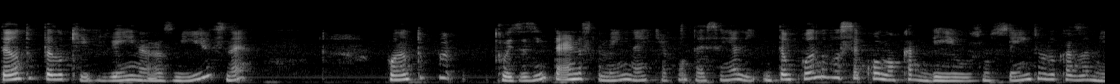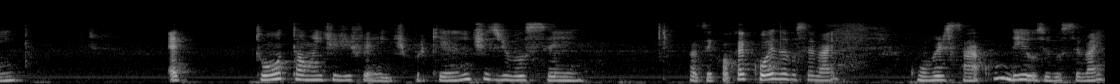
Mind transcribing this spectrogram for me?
Tanto pelo que vem nas mídias, né? Quanto por coisas internas também, né, que acontecem ali. Então, quando você coloca Deus no centro do casamento, é totalmente diferente, porque antes de você fazer qualquer coisa, você vai conversar com Deus e você vai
